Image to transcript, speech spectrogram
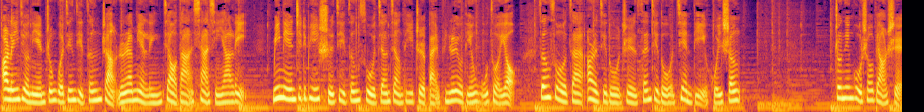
二零一九年中国经济增长仍然面临较大下行压力，明年 GDP 实际增速将降低至百分之六点五左右，增速在二季度至三季度见底回升。中金固收表示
